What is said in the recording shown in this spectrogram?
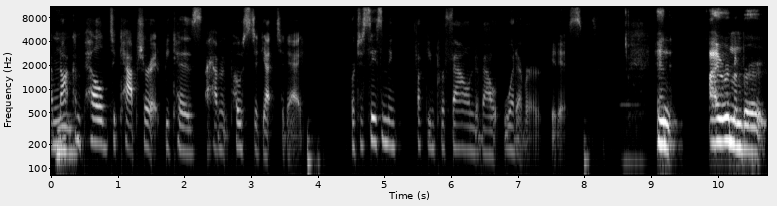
i'm not mm. compelled to capture it because i haven't posted yet today or to say something fucking profound about whatever it is and I remember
